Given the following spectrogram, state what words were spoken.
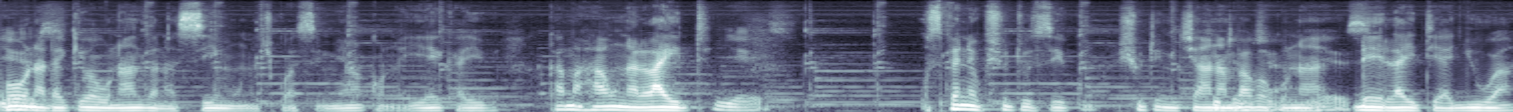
Kwao unatakiwa unaanza na simu unachukua simu yako unaiweka hivi. Kama hauna light yes. usipende kushuti usiku. Shuti mchana Shuti ambako mchana, kuna yes. daylight ya jua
